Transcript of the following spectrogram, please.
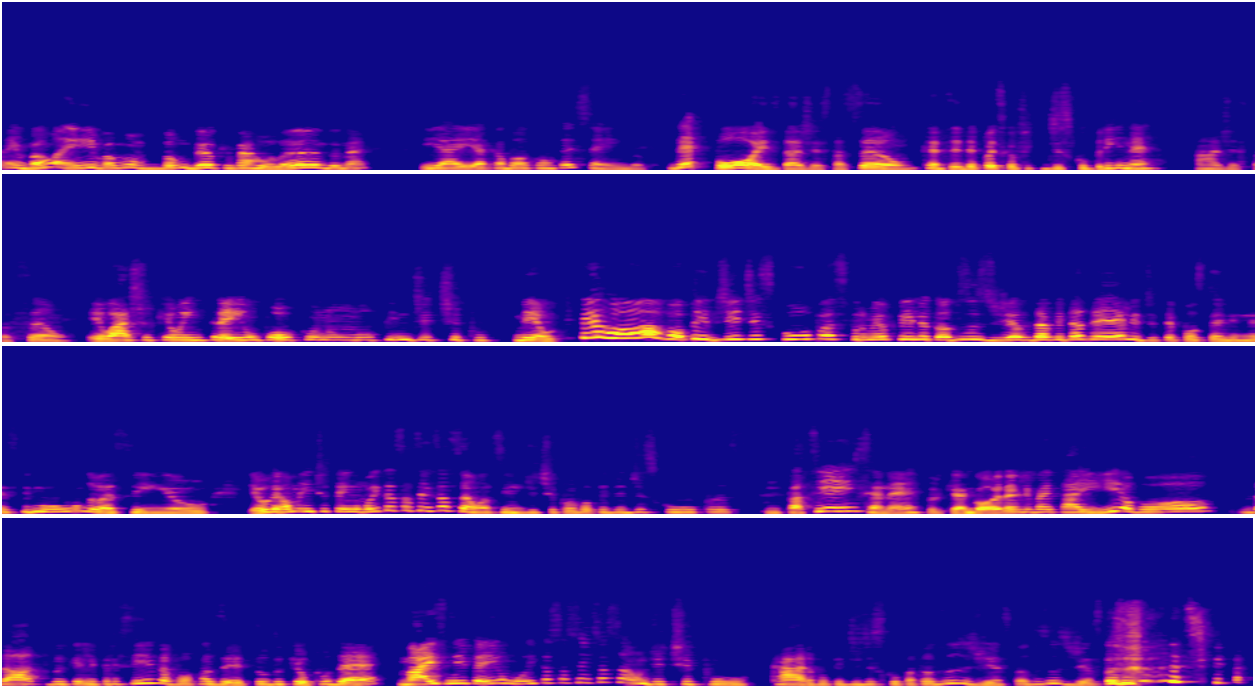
Vamos aí, vamos, vamos ver o que vai rolando, né? E aí acabou acontecendo. Depois da gestação, quer dizer, depois que eu descobri, né, a gestação, eu acho que eu entrei um pouco num looping de tipo, meu, ferrou, vou pedir desculpas pro meu filho todos os dias da vida dele, de ter posto ele nesse mundo, assim, eu, eu realmente tenho muito essa sensação, assim, de tipo, eu vou pedir desculpas e paciência, né, porque agora ele vai estar tá aí, eu vou dar tudo que ele precisa, vou fazer tudo que eu puder, mas me veio muito essa sensação de tipo, cara, vou pedir desculpa todos os dias, todos os dias, todos os dias.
